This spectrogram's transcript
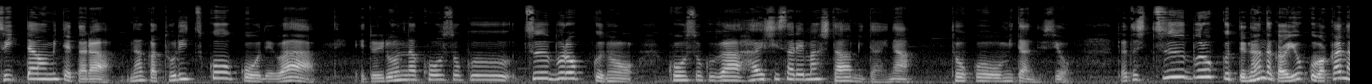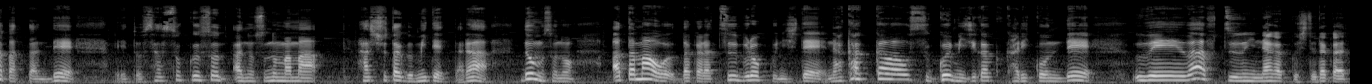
ツイッターを見てたらなんか都立高校ではえっと、いろんな校則2ブロックの校則が廃止されましたみたいな投稿を見たんですよ。で私2ブロックってなんだかよく分かんなかったんで、えっと、早速そあのそのままハッシュタグ見てったらどうもその頭をだから2ブロックにして中側をすっごい短く刈り込んで上は普通に長くしてだから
